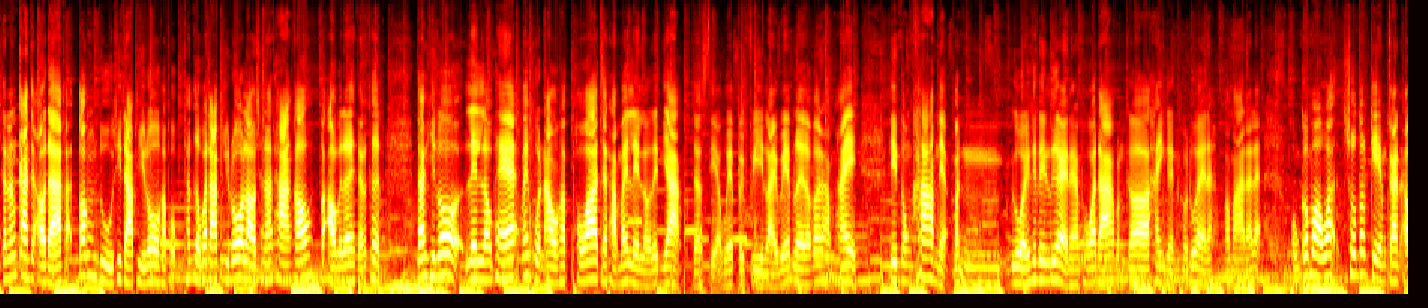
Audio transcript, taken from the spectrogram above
ฉะนั้นการจะเอาดาร์กต้องดูที่ดาร์กฮีโร่ครับผม ถ้าเกิดว่าดาร์กฮีโร่เราชนะทางเขาก็เอาไปเลย แต่ถ้าเกิดดาร์ฮีโร่เลนเราแพ้ไม่ควรเอาครับ เพราะว่าจะทำให้เลนเราเล่นยาก จะเสีย wave ไปฟรีหลาย wave เลย แล้วก็ทำให้ทีมตรงข้ามเนี่ยมันรวยขึ้นเรื่อยๆนะ เพราะว่าดาร์กมันก็ให้เงินเขาด้วยนะประมาณนั้นแหละ ผมก็มองว่าช่วงต้นเกมการเอา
